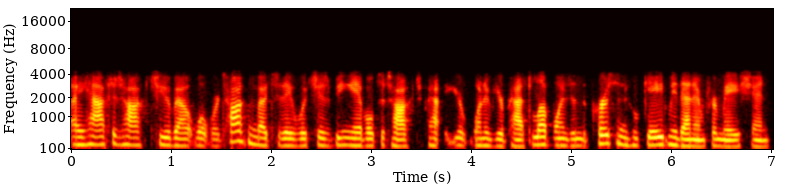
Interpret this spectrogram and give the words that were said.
I have to talk to you about what we're talking about today, which is being able to talk to pa- your, one of your past loved ones. And the person who gave me that information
